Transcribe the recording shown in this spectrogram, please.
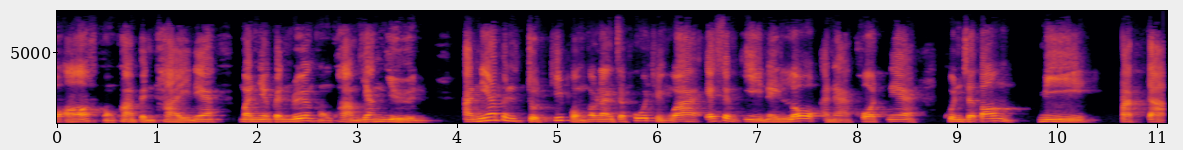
ว์ออฟของความเป็นไทยเนี่ยมันยังเป็นเรื่องของความยั่งยืน อันนี้เป็นจุดที่ผมกำลังจะพูดถึงว่า SME ในโลกอนาคตเนี่ยคุณจะต้องมีตรกกะ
